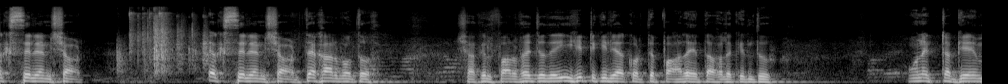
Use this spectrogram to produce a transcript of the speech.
এক্সেলেন্ট শট এক্সেলেন্ট শট দেখার মতো। শাকিল পারভেজ যদি এই হিট ক্লিয়ার করতে পারে, তাহলে কিন্তু অনেকটা গেম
